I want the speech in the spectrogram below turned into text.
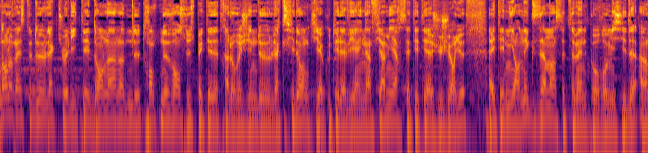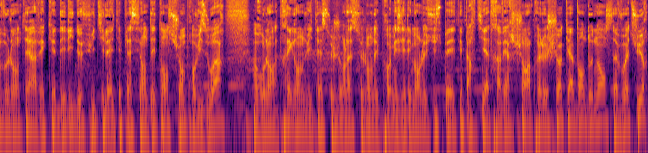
Dans le reste de l'actualité, dans l'un, homme de 39 ans suspecté d'être à l'origine de l'accident qui a coûté la vie à une infirmière cet été à Jujurieux a été mis en examen cette semaine pour homicide involontaire avec délit de fuite. Il a été placé en détention provisoire. Roulant à très grande vitesse ce jour-là, selon les premiers éléments, le suspect était parti à travers champ après le choc, abandonnant sa voiture,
